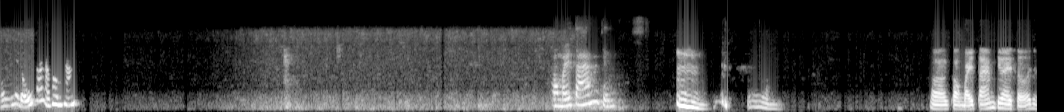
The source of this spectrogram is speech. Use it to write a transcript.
Để đủ cái là không thắng. Còn 78 á chị. Ờ, còn bảy tám chứ ai sửa chứ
